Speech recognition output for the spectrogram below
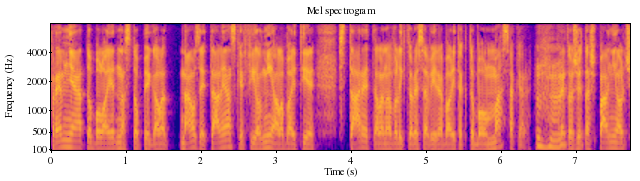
pre mňa to bola jedna z topiek, ale naozaj talianské filmy, alebo aj tie staré telenovely, ktoré sa vyrábali, tak to bol masaker. Mhm. Pretože tá španielčina...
